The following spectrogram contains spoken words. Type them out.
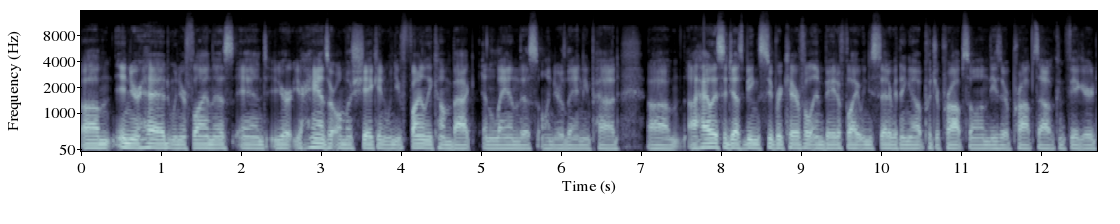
um, in your head when you're flying this, and your, your hands are almost shaking when you finally come back and land this on your landing pad. Um, I highly suggest being super careful in Betaflight when you set everything up, put your props on. These are props out configured.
